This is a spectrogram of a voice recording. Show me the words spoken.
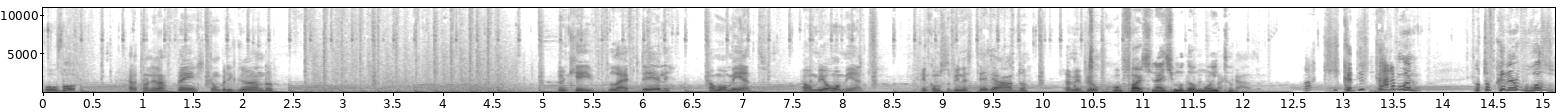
Ou vou. Os caras estão ali na frente, estão brigando. Ranquei life dele. É o momento. É o meu momento. Tem como subir nesse telhado. Já me preocupa. O Fortnite mudou muito. Aqui, cadê esse cara, mano? Eu tô ficando nervoso.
